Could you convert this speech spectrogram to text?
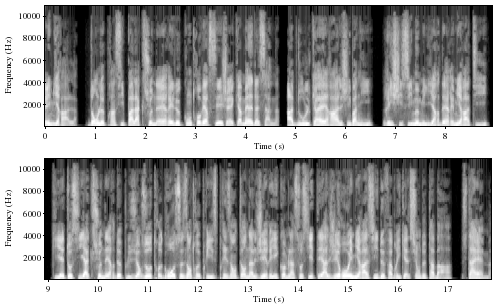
Émiral, dont le principal actionnaire est le controversé Sheikh Ahmed Hassan, Abdul Kaher al-Shibani, richissime milliardaire émirati, qui est aussi actionnaire de plusieurs autres grosses entreprises présentes en Algérie comme la société algéro-émiratie de fabrication de tabac, STAEM.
